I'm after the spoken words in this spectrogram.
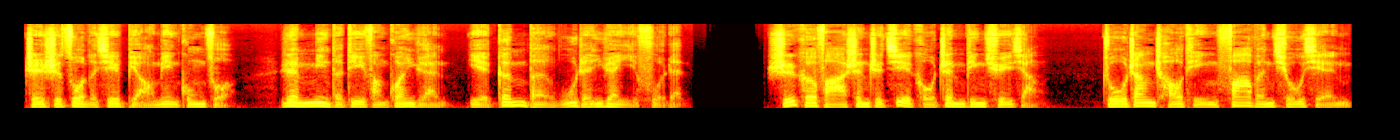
只是做了些表面工作。任命的地方官员也根本无人愿意赴任，史可法甚至借口镇兵缺饷，主张朝廷发文求贤，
